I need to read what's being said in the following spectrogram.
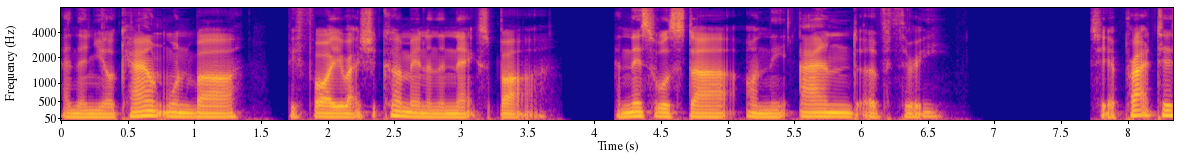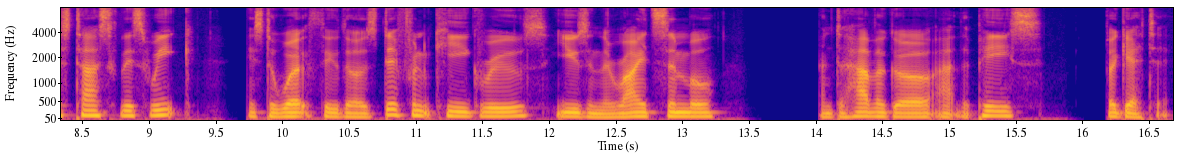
and then you'll count one bar before you actually come in on the next bar. And this will start on the and of three. So, your practice task this week is to work through those different key grooves using the ride cymbal and to have a go at the piece, forget it.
